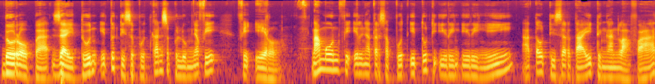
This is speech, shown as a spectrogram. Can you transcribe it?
Doroba zaidun itu disebutkan sebelumnya fi fiil namun fiilnya tersebut itu diiring-iringi atau disertai dengan lafat,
